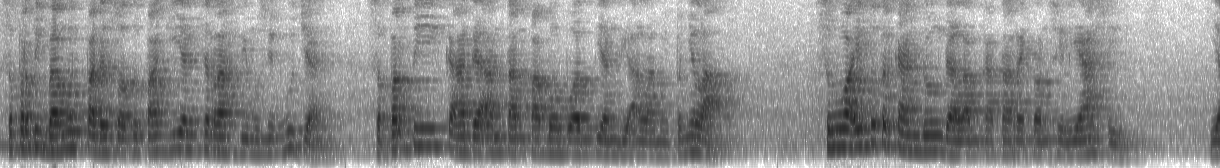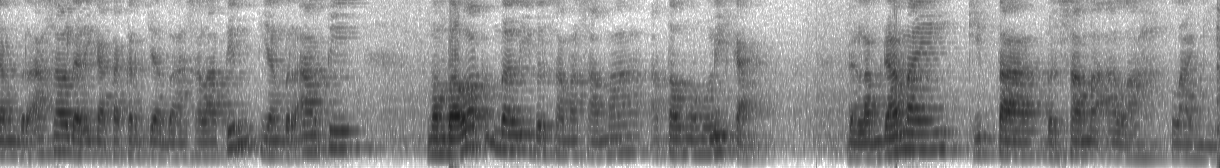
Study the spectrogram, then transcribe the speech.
seperti bangun pada suatu pagi yang cerah di musim hujan, seperti keadaan tanpa bobot yang dialami penyelam. Semua itu terkandung dalam kata rekonsiliasi yang berasal dari kata kerja bahasa Latin yang berarti membawa kembali bersama-sama atau memulihkan. Dalam damai kita bersama Allah lagi.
